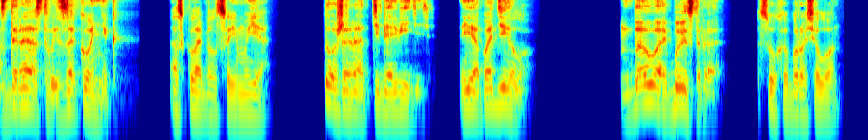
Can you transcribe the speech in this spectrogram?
«Здравствуй, законник», – осклабился ему я. «Тоже рад тебя видеть. Я по делу». «Давай быстро», – сухо бросил он.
